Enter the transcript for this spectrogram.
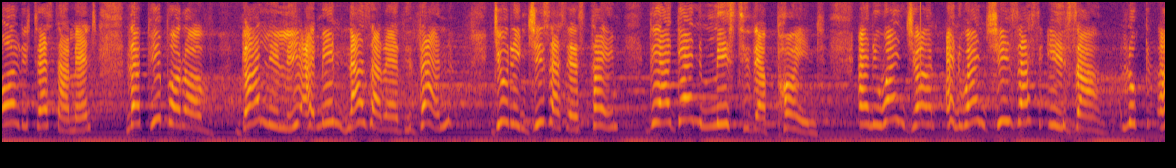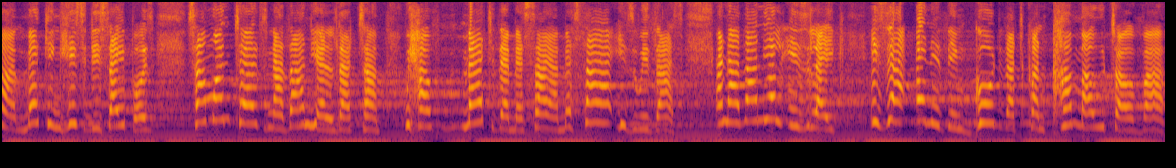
old testament the people of galilee i mean nazareth then during jesus' time they again missed their point. And when john and when jesus is uh, look, uh, making his disciples someone tells nathaniel that uh, we have met the messiah. Messiah is with us. And nathaniel is like is there anything good that can come out of, uh,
